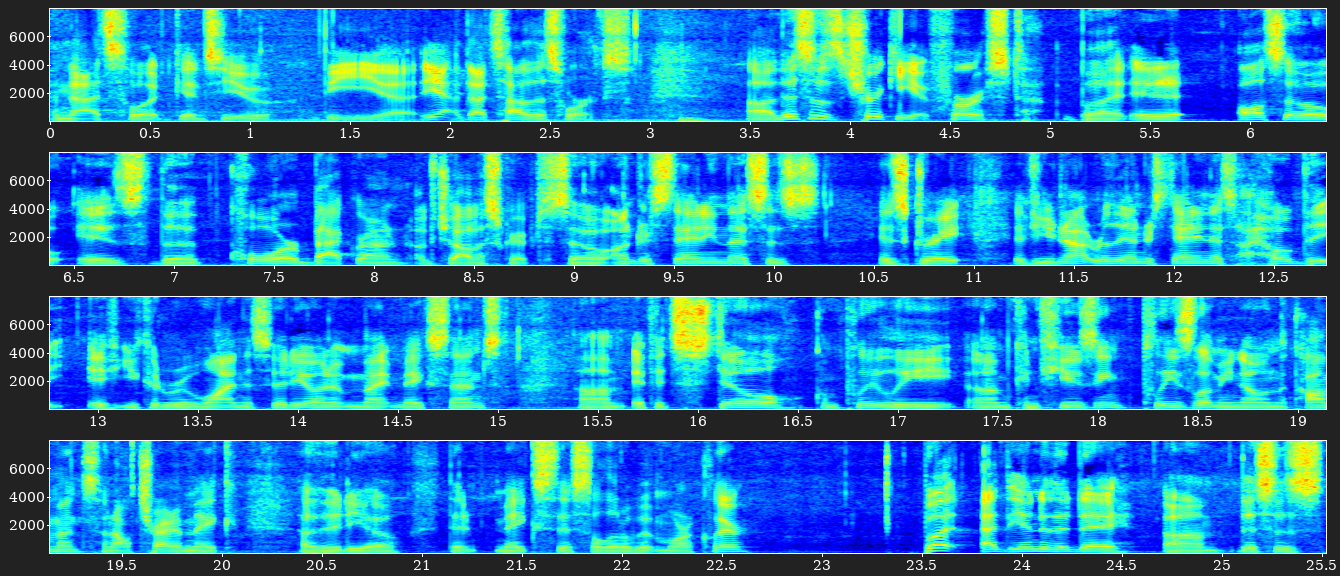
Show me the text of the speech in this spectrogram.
And that's what gives you the, uh, yeah, that's how this works. Uh, this is tricky at first, but it also is the core background of JavaScript. So understanding this is is great. If you're not really understanding this, I hope that if you could rewind this video and it might make sense. Um, if it's still completely um, confusing, please let me know in the comments and I'll try to make a video that makes this a little bit more clear. But at the end of the day, um, this is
